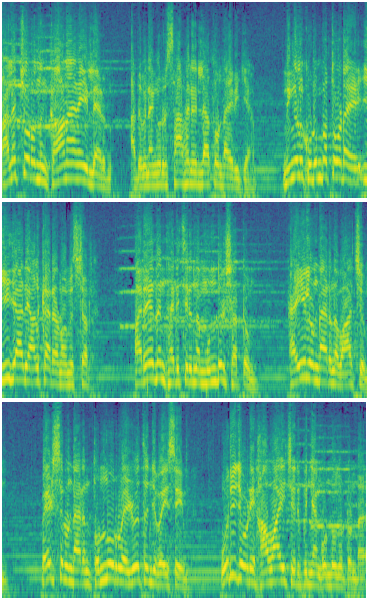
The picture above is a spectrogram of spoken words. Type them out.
തലച്ചോറൊന്നും കാണാനേ ഇല്ലായിരുന്നു. അത് അങ്ങനെ ഒരു സാധനം ഇല്ലാത്തോണ്ടായിരിക്കാം നിങ്ങൾ കുടുംബത്തോടെ ഈ ജാതി ആൾക്കാരാണോ മിസ്റ്റർ? പരേതൻ ധരിച്ചിരുന്ന മുണ്ടും ഷർട്ടും കയ്യിലുണ്ടായിരുന്ന വാച്ചും പേഴ്സിലുണ്ടായിരുന്ന തൊണ്ണൂറ് രൂപ എഴുപത്തഞ്ച് പൈസയും ഒരു ജോഡി ഹവായി ചെരുപ്പ് ഞാൻ കൊണ്ടുവന്നിട്ടുണ്ട്.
